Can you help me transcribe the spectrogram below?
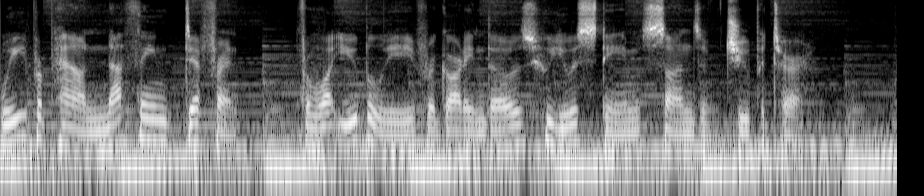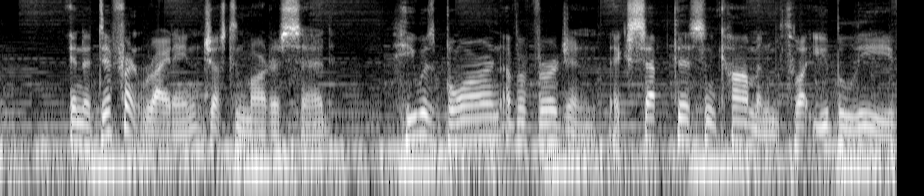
we propound nothing different from what you believe regarding those who you esteem sons of Jupiter. In a different writing, Justin Martyr said, He was born of a virgin, except this in common with what you believe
